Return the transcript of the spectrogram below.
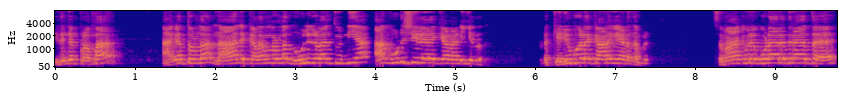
ഇതിന്റെ പ്രഭ അകത്തുള്ള നാല് കളറിലുള്ള നൂലുകളാൽ തുന്നിയ ആ മൂടിശീലയിലേക്കാണ് അടിക്കുന്നത്. ഇവിടെ കെരുവുകളെ കാണുകയാണ് നമ്മൾ. സമാഗമന കൂടാരത്തിനകത്ത്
